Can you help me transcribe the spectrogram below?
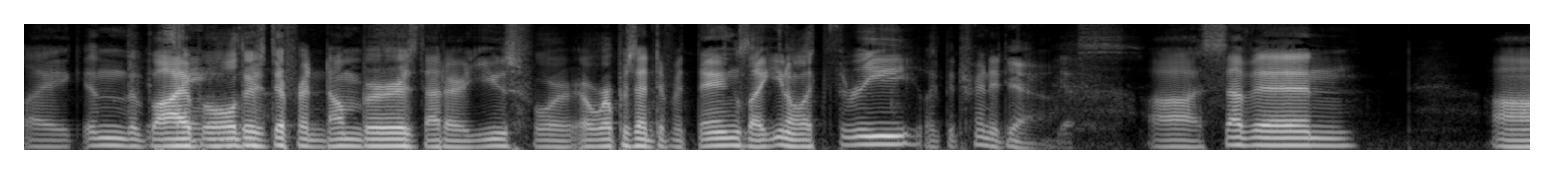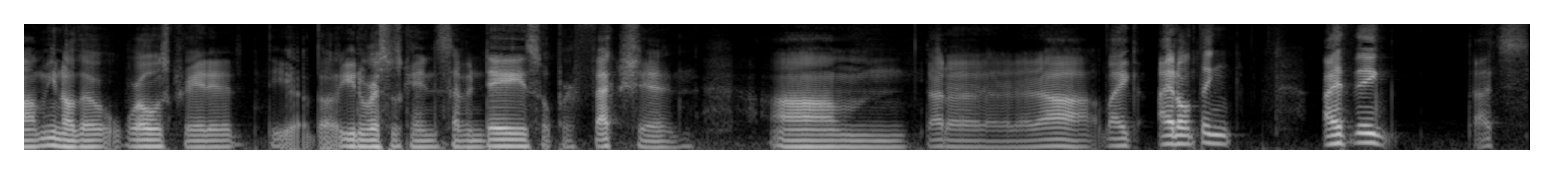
like in the It's Bible, saying- there's different numbers that are used for or represent different things. Like you know, like three, like the Trinity. Yeah. yes, Uh, seven. Um, you know, the world was created. The the universe was created in seven days, so perfection. Um, da da da da da. Like I don't think. I think that's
